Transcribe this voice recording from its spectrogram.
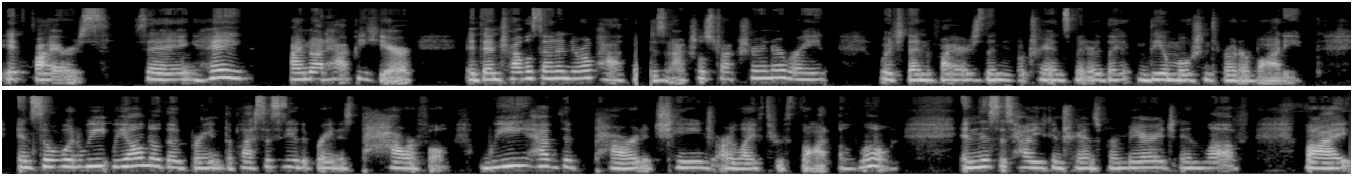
it fires saying, Hey, I'm not happy here. It then travels down a neural pathway, which is an actual structure in our brain, which then fires the neurotransmitter, the, the emotion throughout our body. And so when we we all know the brain, the plasticity of the brain is powerful. We have the power to change our life through thought alone. And this is how you can transform marriage and love by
